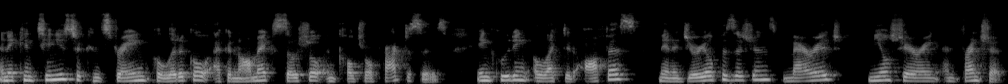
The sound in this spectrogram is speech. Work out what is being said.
and it continues to constrain political, economic, social, and cultural practices, including elected office, managerial positions, marriage, meal sharing, and friendship.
